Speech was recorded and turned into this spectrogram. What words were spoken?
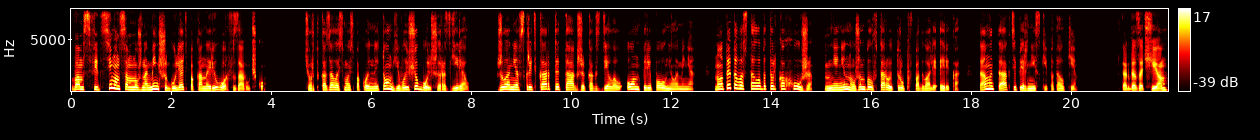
Вам с Фит Симмонсом нужно меньше гулять по Канэри Уорф за ручку. Черт, казалось, мой спокойный тон его еще больше разъярял. Желание вскрыть карты так же, как сделал он, переполнило меня. Но от этого стало бы только хуже. Мне не нужен был второй труп в подвале Эрика. Там и так теперь низкие потолки. «Тогда зачем?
